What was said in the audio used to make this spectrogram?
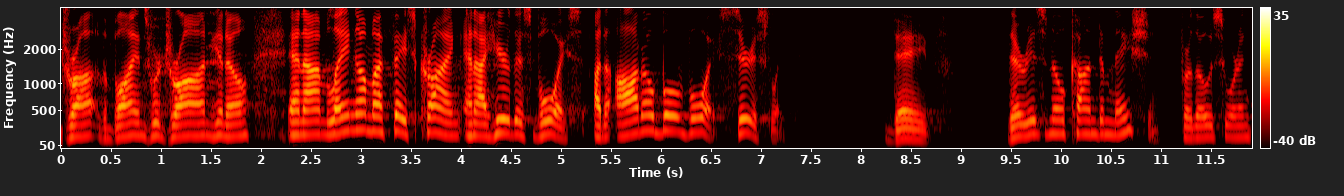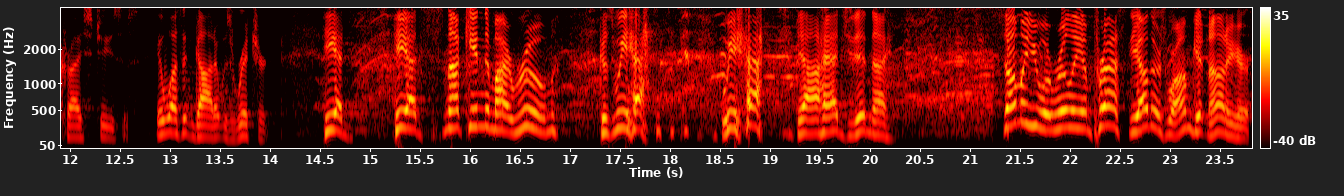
draw, the blinds were drawn, you know. And I'm laying on my face crying and I hear this voice, an audible voice, seriously. Dave there is no condemnation for those who are in Christ Jesus. It wasn't God, it was Richard. He had, he had snuck into my room because we had, we had, yeah, I had you, didn't I? Some of you were really impressed. The others were, I'm getting out of here.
